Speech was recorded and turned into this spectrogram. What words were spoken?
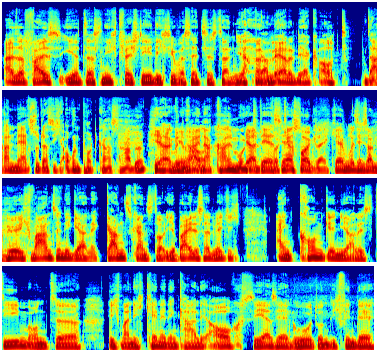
Also falls ihr das nicht versteht, ich übersetze es dann, ja, Ja. während er kaut. Daran merkst du, dass ich auch einen Podcast habe Ja, mit genau. Rainer Kallmund. Ja, der ist sehr Verstehst du? erfolgreich. Gell? Muss ich sagen, höre ich wahnsinnig gerne. Ganz, ganz toll. Ihr beide seid wirklich ein kongeniales Team und äh, ich meine, ich kenne den Kali auch sehr, sehr gut und ich finde,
